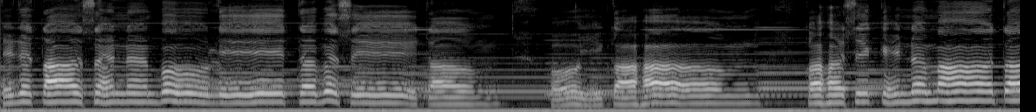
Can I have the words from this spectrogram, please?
चिरतासन बोली तब सीता। हो कहा कह सिकिन माता।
